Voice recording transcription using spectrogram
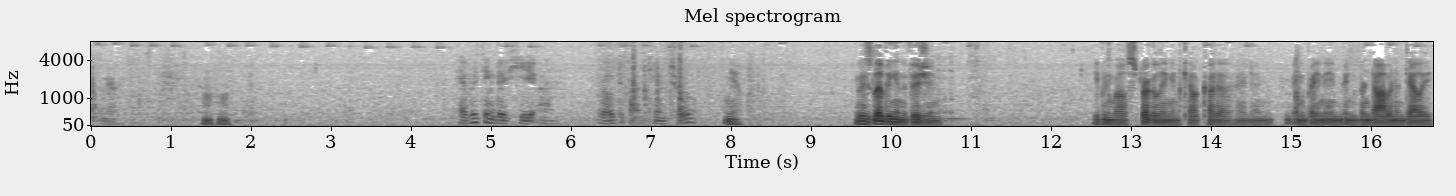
American. Everything that he um, wrote about came true. Yeah. He was living in the vision, even while struggling in Calcutta and in, in, in, in Vrindavan and Delhi,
